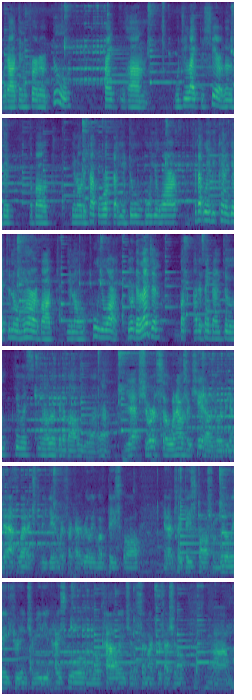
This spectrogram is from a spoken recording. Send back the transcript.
without any further ado, Frank, um, would you like to share a little bit about, you know, the type of work that you do, who you are, so that way we kind of get to know more about, you know, who you are. You're the legend, but at the same time too, give us, you know, a little bit about who you are. Yeah. Yeah, sure. So when I was a kid, I was really big into athletics to begin with. Like I really loved baseball, and I played baseball from little league through intermediate and high school, and a little college, and semi-professional. Um,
